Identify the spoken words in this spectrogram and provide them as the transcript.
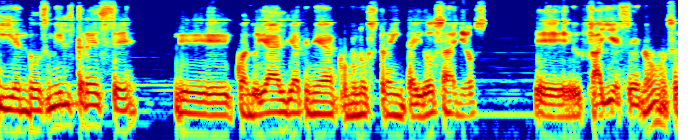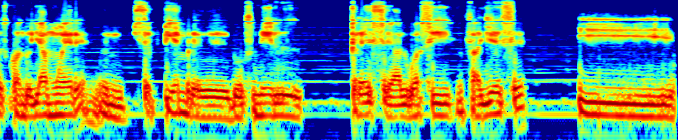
Y en 2013, eh, cuando ya él ya tenía como unos 32 años, eh, fallece, ¿no? O sea, es cuando ya muere, en septiembre de 2013, algo así, fallece. Y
